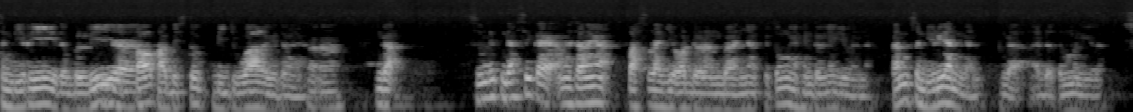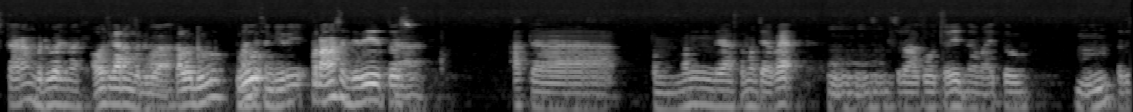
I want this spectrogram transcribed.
sendiri gitu, beli, Iya. nyetok habis itu dijual gitu ya. Heeh. Enggak sulit enggak sih kayak misalnya pas lagi orderan banyak itu ngehandle-nya gimana? Kan sendirian kan? Enggak ada temen gitu. sekarang berdua sih mas Oh, sekarang berdua. Ah. Kalau dulu Dulu- masih sendiri. pertama sendiri terus Nah. ada temen ya teman cewek Hmm. disuruh aku join sama itu Hmm. tapi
